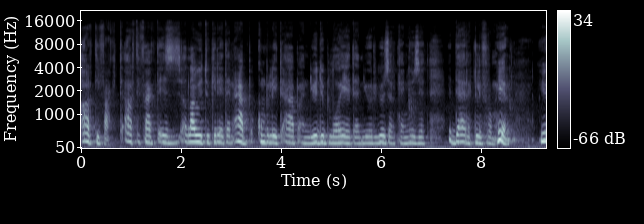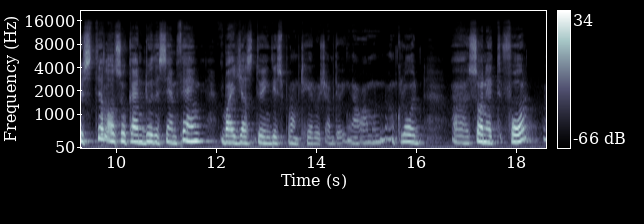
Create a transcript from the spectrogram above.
artifact. Artifact is allow you to create an app complete app and you deploy it and your user can use it directly from here. You still also can do the same thing by just doing this prompt here which i'm doing now. I'm on, claude uh, sonnet 4 uh,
